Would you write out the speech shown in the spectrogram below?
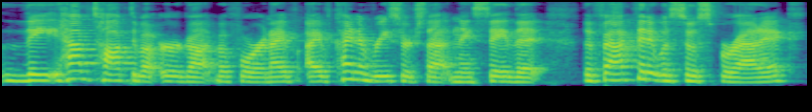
they have talked about ergot before and i've i've kind of researched that and they say that the fact that it was so sporadic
